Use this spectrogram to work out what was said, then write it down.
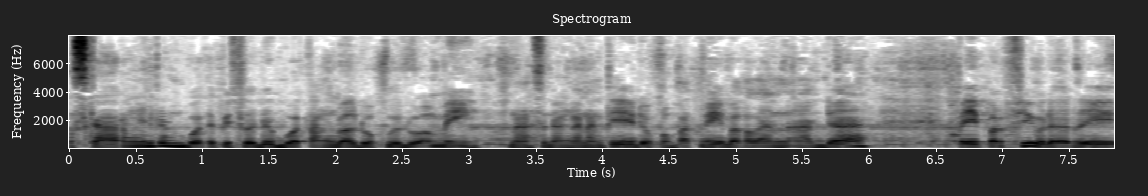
sekarang ini kan buat episode buat tanggal 22 Mei. Nah, sedangkan nanti 24 Mei bakalan ada pay-per-view dari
